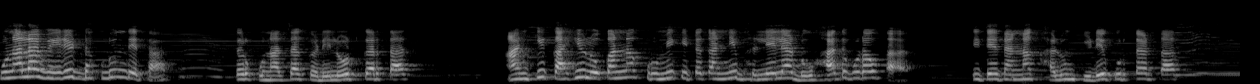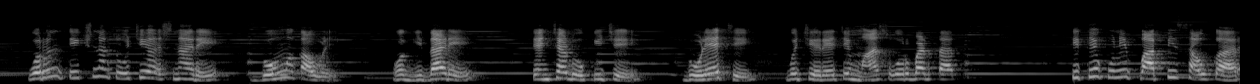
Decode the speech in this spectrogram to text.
कुणाला विहिरीत ढकलून देतात तर कुणाचा कडेलोट करतात? आणखी काही लोकांना कृमी कीटकांनी भरलेल्या डोहात बुडवतात. तिथे त्यांना खालून किडे कुरतडतात. वरून तीक्ष्ण चोची असणारे डोम कावळे व गिदाडे त्यांच्या डोकीचे डोळ्याचे व चेहऱ्याचे मांस ओरबाडतात. तिथे कुणी पापी सावकार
